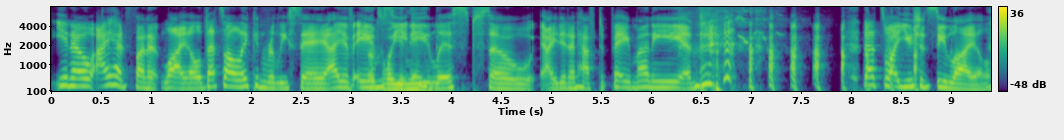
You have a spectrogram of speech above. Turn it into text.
you know, I had fun at Lyle. That's all I can really say. I have That's all you AMC. A list, so I didn't have to pay money, and that's why you should see Lyle.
